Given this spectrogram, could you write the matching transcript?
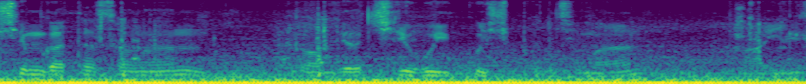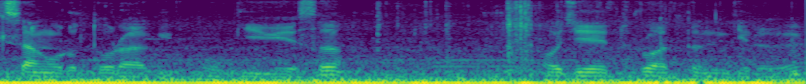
욕심 같아서는 더 며칠이고 있고 싶었지만 아, 일상으로 돌아오기 위해서 어제 들어왔던 길을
